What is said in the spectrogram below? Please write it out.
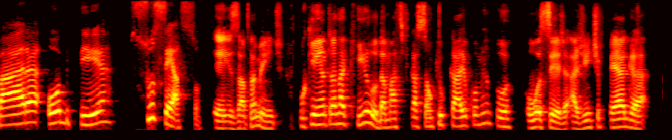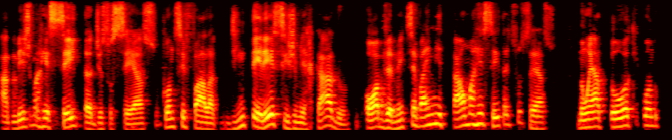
para obter sucesso. É, exatamente. Porque entra naquilo da massificação que o Caio comentou. Ou seja, a gente pega a mesma receita de sucesso. Quando se fala de interesses de mercado, obviamente você vai imitar uma receita de sucesso. Não é à toa que quando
